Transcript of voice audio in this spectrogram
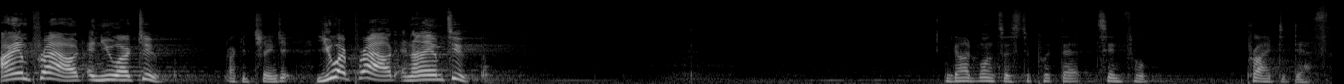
I am proud, and you are too. I could change it. You are proud, and I am too. God wants us to put that sinful pride to death.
